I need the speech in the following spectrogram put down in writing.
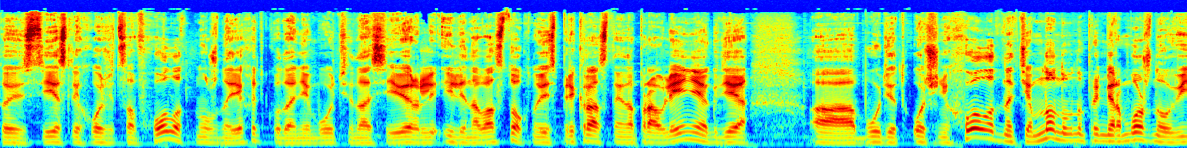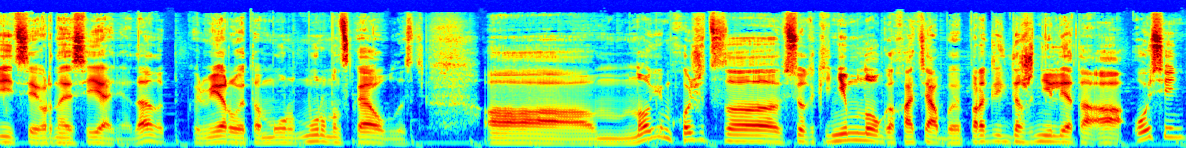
То есть, если хочется в холод, нужно ехать куда-нибудь на север или, на восток. Но есть прекрасные направления, где а, будет очень холодно, темно. Ну, например, можно увидеть северное сияние. Да? К примеру, это Мур- Мурманская область. А, многим хочется все-таки немного хотя бы продлить даже не лето, а осень.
